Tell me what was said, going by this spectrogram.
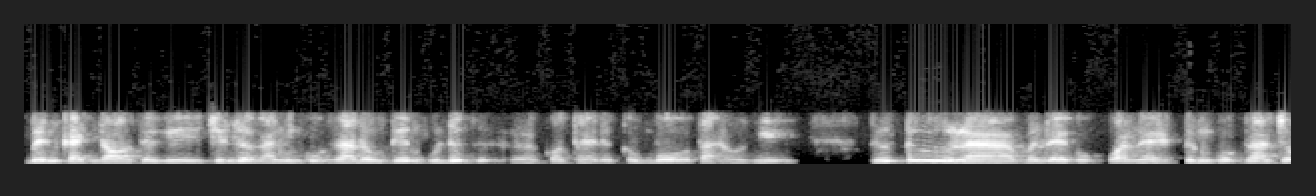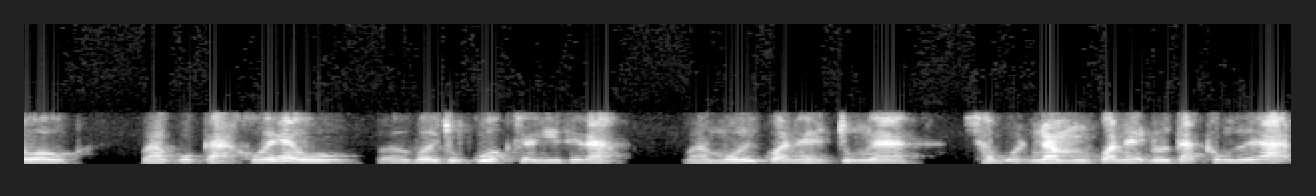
Bên cạnh đó thì cái chiến lược an ninh quốc gia đầu tiên của Đức là có thể được công bố tại hội nghị thứ tư là vấn đề của quan hệ từng quốc gia châu âu và của cả khối eu ờ, với trung quốc sẽ như thế nào. Và mối quan hệ trung nga sau một năm quan hệ đối tác không giới hạn.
